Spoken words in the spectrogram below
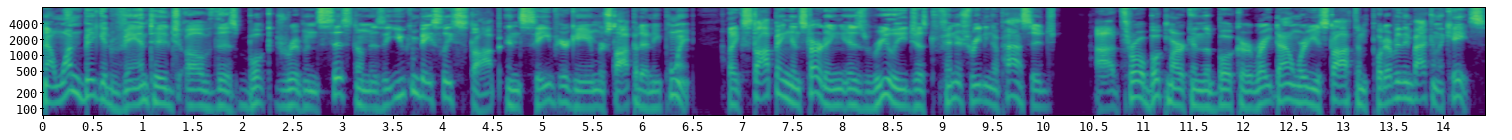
Now, one big advantage of this book driven system is that you can basically stop and save your game or stop at any point. Like stopping and starting is really just finish reading a passage, uh, throw a bookmark in the book, or write down where you stopped and put everything back in the case.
